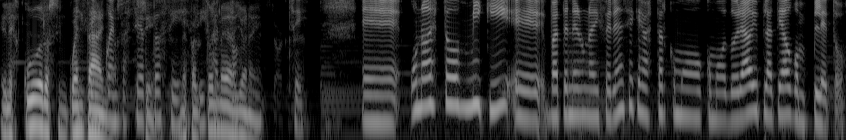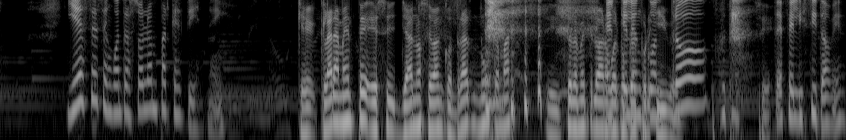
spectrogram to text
el escudo de los 50, El 50, años. ¿cierto? Sí, Me sí, faltó el medallón ahí. Sí. Eh, uno de estos Mickey eh, va a tener una diferencia que va a estar como, como dorado y plateado completo. Y ese se encuentra solo en parques Disney. Que claramente ese ya no se va a encontrar nunca más y solamente lo van a El poder que lo comprar por eBay. encontró, puta, Sí. te felicito, amigo.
